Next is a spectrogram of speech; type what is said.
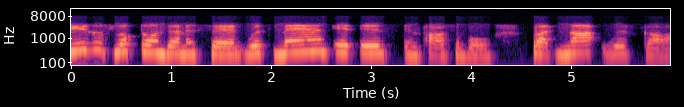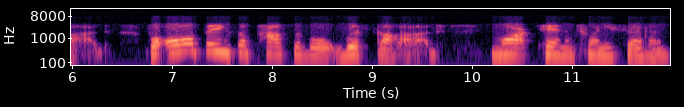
Jesus looked on them and said, With man it is impossible, but not with God. For all things are possible with God. Mark 10 and 27.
